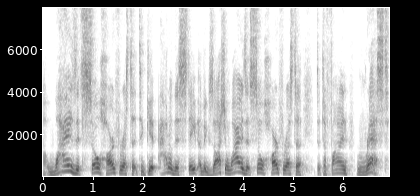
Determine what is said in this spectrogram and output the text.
Uh, why is it so hard for us to, to get out of this state of exhaustion? Why is it so hard for us to, to, to find rest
